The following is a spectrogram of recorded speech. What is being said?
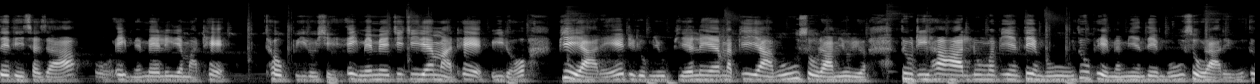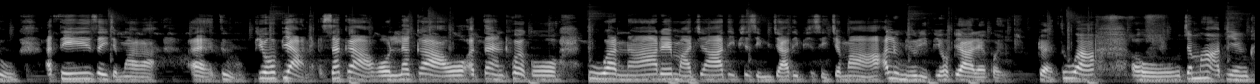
တည်တည်ချာချာဟိုအိတ်မဲမဲလေးထဲမှာထည့် ထုတ်ပြီးလို့ရှိရင်အိတ်မဲမဲကြီးကြီးထဲမှာထည့်ပြီးတော့ပြည့်ရတယ်ဒီလိုမျိုးပြဲလဲမပြည့်ရဘူးဆိုတာမျိုးတွေသူဒီဟာလူမပြင်းသင့်ဘူးသူ့အဖေမမြင်သင့်ဘူးဆိုတာတွေကိုသူအသေးစိတ်ကျမကအဲသူပြောပြနေပါဇက်ကရောလက်ကရောအတန်ထွက်ကောသူကနားထဲမှာကြားသည်ဖြစ်စီမကြားသည်ဖြစ်စီကျမကအဲ့လိုမျိုးတွေပြောပြတဲ့ခွေ အတွက်သူကဟိုကျမအပြင်ခ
